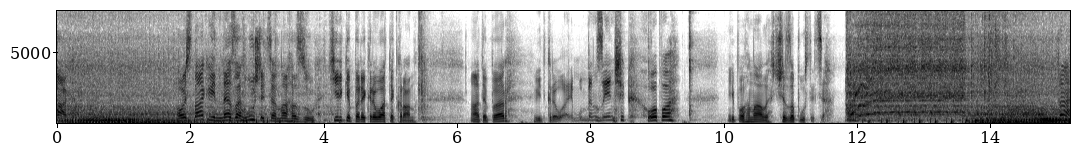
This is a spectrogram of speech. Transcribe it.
А Ось так він не заглушиться на газу, тільки перекривати кран. А тепер відкриваємо бензинчик. Хопа. І погнали, ще запуститься. Та.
